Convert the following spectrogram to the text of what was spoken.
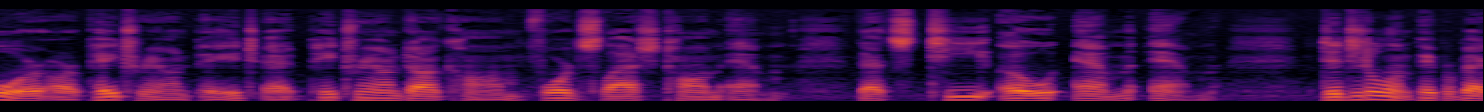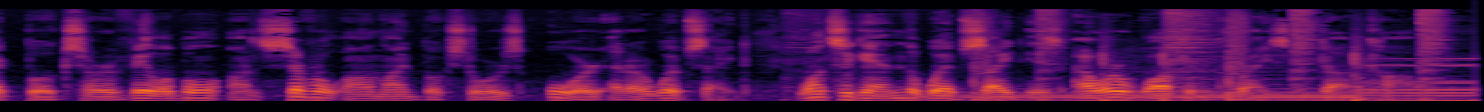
or our Patreon page at patreon.com forward slash Tom M. That's T O M M. Digital and paperback books are available on several online bookstores or at our website. Once again, the website is ourwalkinchrist.com.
